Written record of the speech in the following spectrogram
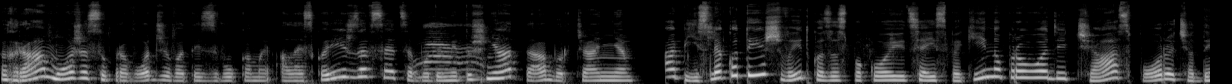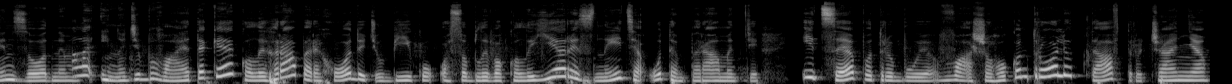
Гра може супроводжуватись звуками, але скоріш за все це буде мітушня та бурчання. А після коти швидко заспокоюються і спокійно проводять час поруч один з одним. Але іноді буває таке, коли гра переходить у бійку, особливо коли є різниця у темпераменті. І це потребує вашого контролю та втручання.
